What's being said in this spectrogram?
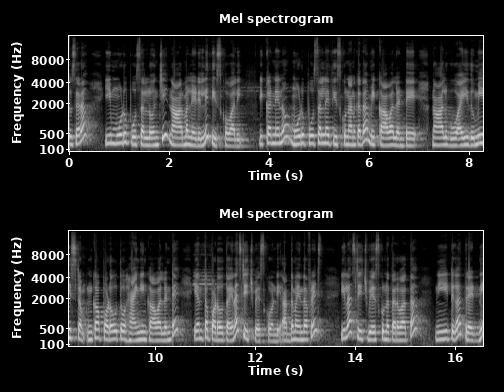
చూసారా? ఈ మూడు పూసల్లోంచి నార్మల్ నిడిల్ని తీసుకోవాలి. ఇక్కడ నేను మూడు పూసలనే తీసుకున్నాను కదా మీకు కావాలంటే నాలుగు ఐదు మీ ఇష్టం. ఇంకా పొడవుతో హ్యాంగింగ్ కావాలంటే ఎంత పొడవుతో అయినా స్టిచ్ వేసుకోండి. అర్థమైందా ఫ్రెండ్స్? ఇలా స్టిచ్ వేసుకున్న తర్వాత నీట్గా థ్రెడ్ని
